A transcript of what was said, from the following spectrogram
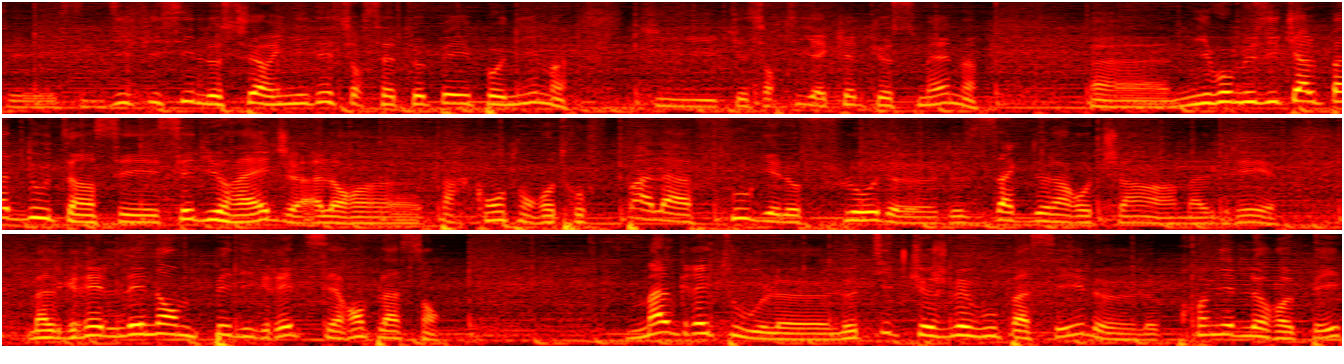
c'est difficile de se faire une idée sur cette EP éponyme qui, est sortie il y a quelques semaines. Euh, niveau musical, pas de doute, hein, c'est du rage. Alors, euh, par contre, on retrouve pas la fougue et le flow de, de Zach de la Rocha, hein, malgré, malgré l'énorme pédigré de ses remplaçants. Malgré tout, le, titre que je vais vous passer, le, premier de leur EP,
